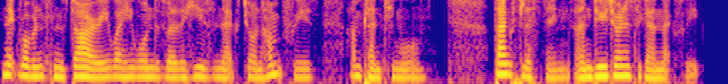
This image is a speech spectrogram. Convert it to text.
Nick Robinson's diary, where he wonders whether he's the next John Humphrys, and plenty more. Thanks for listening, and do join us again next week.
